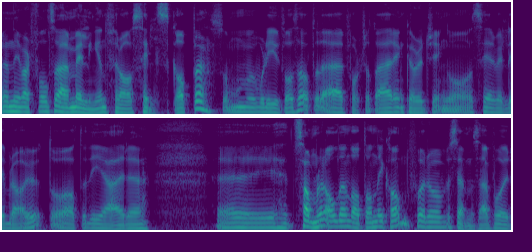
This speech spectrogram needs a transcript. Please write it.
men, i hvert fall så er meldingen fra selskapet som, hvor de uttaler seg, at det er, fortsatt er encouraging og ser veldig bra ut. Og at de er eh, samler all den dataen de kan for å bestemme seg for,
